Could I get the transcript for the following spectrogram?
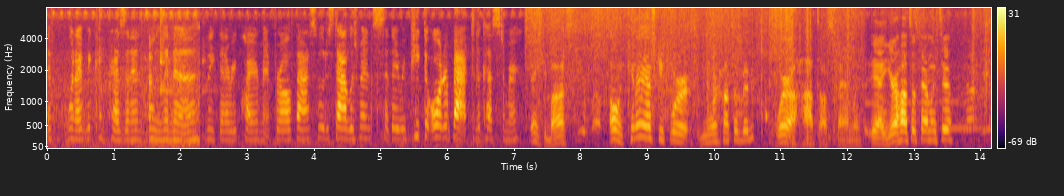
If when I become president, I'm gonna make that a requirement for all fast food establishments that they repeat the order back to the customer. Thank you, boss. Oh, and can I ask you for more hot sauce, baby? We're a hot sauce family. Yeah, you're a hot sauce family too? Not really.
